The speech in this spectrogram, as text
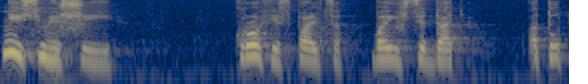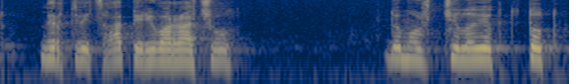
не смеши. Кровь из пальца боишься дать, а тут мертвеца переворачивал. Да может, человек тот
